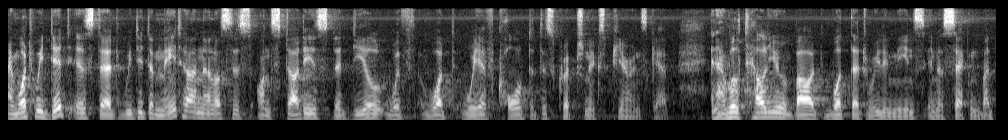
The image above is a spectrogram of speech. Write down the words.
and what we did is that we did a meta-analysis on studies that deal with what we have called the description experience gap. And I will tell you about what that really means in a second, but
